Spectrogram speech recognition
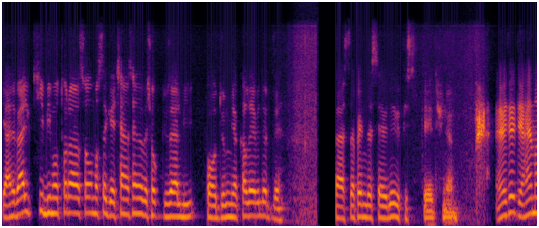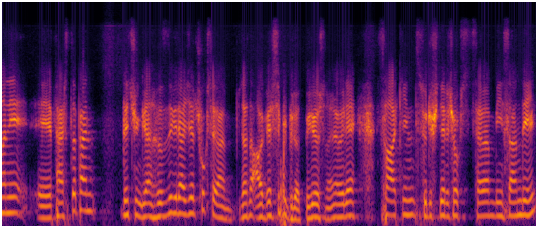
Yani belki bir motor arası olmasa geçen sene de çok güzel bir podyum yakalayabilirdi. Verstappen'in de sevdiği bir pist diye düşünüyorum. Evet evet hem hani e, Verstappen de çünkü yani hızlı virajları çok seven zaten agresif bir pilot biliyorsun. Hani öyle sakin sürüşleri çok seven bir insan değil.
